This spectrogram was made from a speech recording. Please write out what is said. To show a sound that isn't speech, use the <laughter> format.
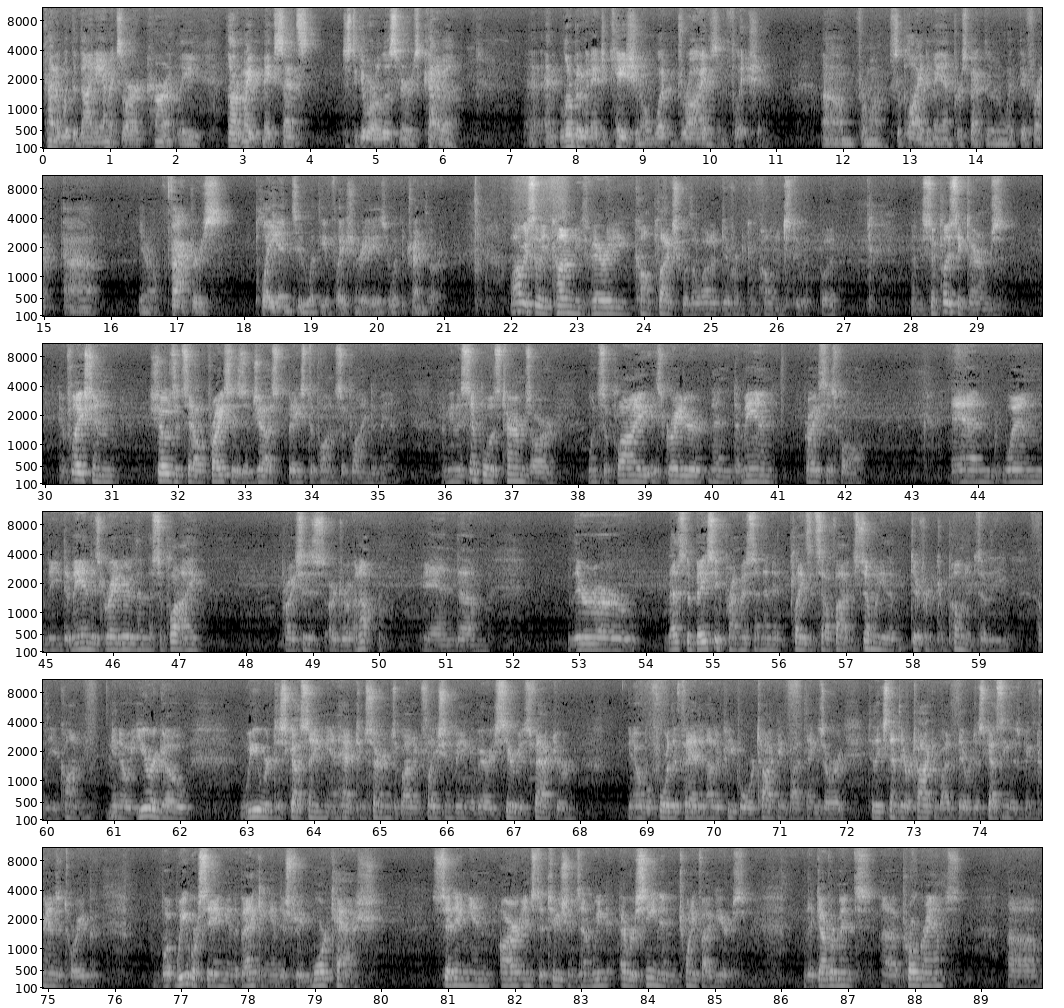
kind of what the dynamics are currently, I thought it might make sense just to give our listeners kind of a, a, a little bit of an education on what drives inflation um, from a supply demand perspective and what different uh, you know factors play into what the inflation rate is or what the trends are. Obviously, the economy is very complex with a lot of different components to it, but in the simplistic terms, inflation shows itself, prices adjust based upon supply and demand. I mean, the simplest terms are when supply is greater than demand, prices fall. And when the demand is greater than the supply, prices are driven up. And um, there are that's the basic premise, and then it plays itself out in so many of the different components of the of the economy. You know, a year ago, we were discussing and had concerns about inflation being a very serious factor. You know, before the Fed and other people were talking about things, or to the extent they were talking about it, they were discussing it as being transitory. But what we were seeing in the banking industry, more cash sitting in our institutions than we'd ever seen in 25 years. The government uh, programs, um,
